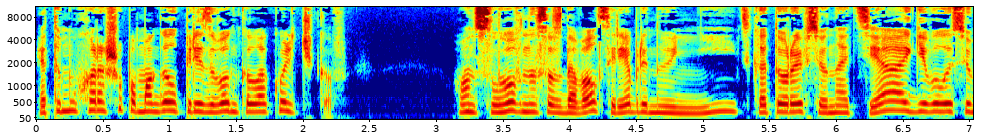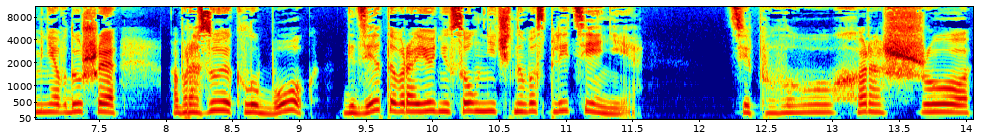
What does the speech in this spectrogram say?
Этому хорошо помогал перезвон колокольчиков. Он словно создавал серебряную нить, которая все натягивалась у меня в душе, образуя клубок где-то в районе солнечного сплетения. Тепло, хорошо,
